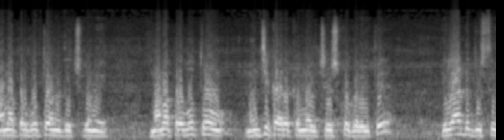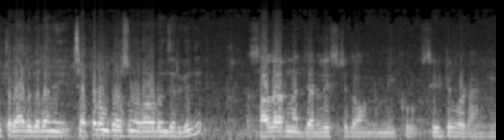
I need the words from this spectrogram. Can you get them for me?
మన ప్రభుత్వాన్ని తెచ్చుకొని మన ప్రభుత్వం మంచి కార్యక్రమాలు చేసుకోగలిగితే ఇలాంటి దుస్థితి రాదు కదా అని చెప్పడం కోసం రావడం జరిగింది. సాధారణ జర్నలిస్ట్గా ఉన్న మీకు సీటు ఇవ్వడానికి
